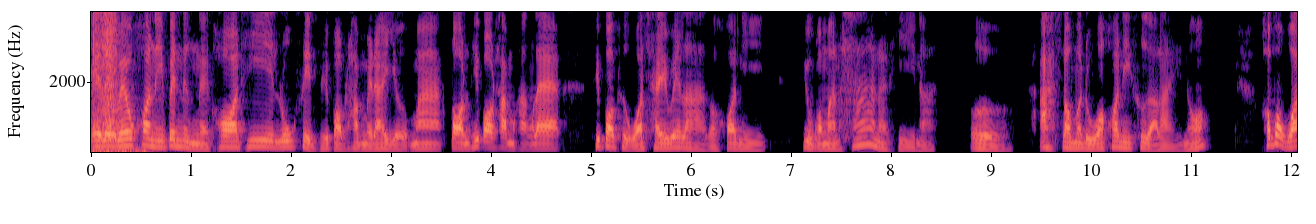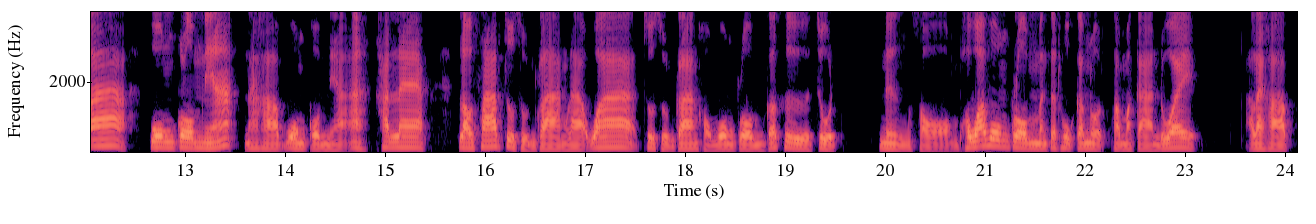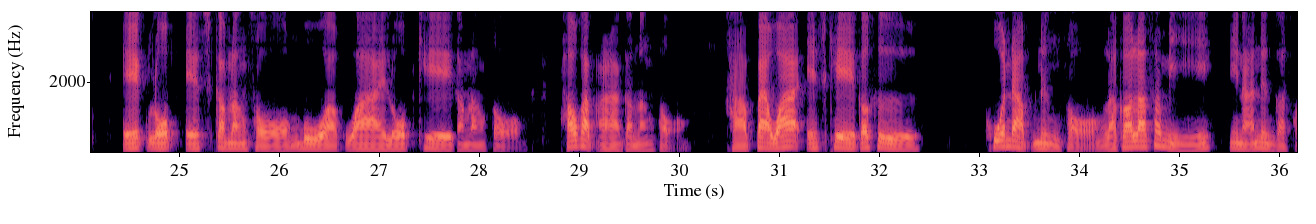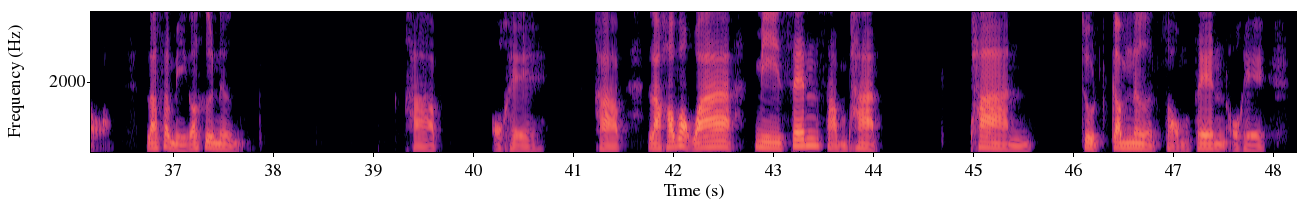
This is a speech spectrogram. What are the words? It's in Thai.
A level ข้อนี้เป็นหนึ่งในข้อที่ลูกศิษย์พี่ป๊อปทำไม่ได้เยอะมาก ตอนพี่ป๊อปทำครั้งแรก พี่ป๊อปถือว่าใช้เวลากับข้อนี้ อยู่ประมาณ 5 นาทีนะ เอออะเรามาดูว่าข้อนี้คืออะไรเนาะเขาบอกว่าวงกลมเนี้ยนะครับ วงกลมเนี้ยอะขั้นแรกเราทราบจุดศูนย์กลางแล้วว่าจุดศูนย์กลางของวงกลมก็คือจุด 1 2 เพราะว่าวงกลมมันจะถูกกำหนดสมการด้วยอะไรครับ x ลบ h กำลังสองบวก y ลบ k กำลังสอง ท่ากับ r กำลังสองครับแปลว่า hk ก็คือคู่อันดับ 1 2 แล้วก็รัศมีนี่นะ 1 กับ 2 รัศมีก็คือ 1 ครับ โอเคครับ แล้วเขาบอกว่ามีเส้นสัมผัสผ่านจุดกำเนิด 2 เส้น โอเค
